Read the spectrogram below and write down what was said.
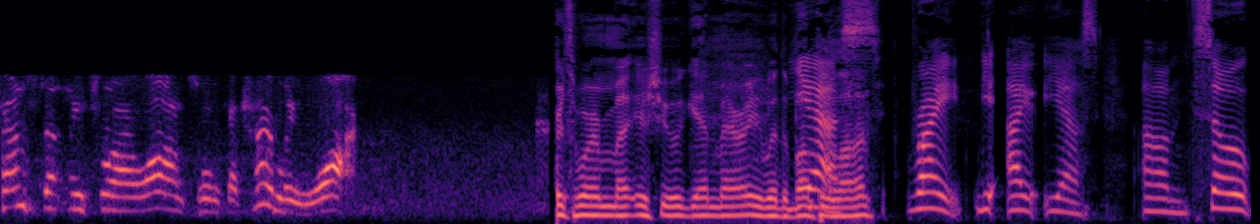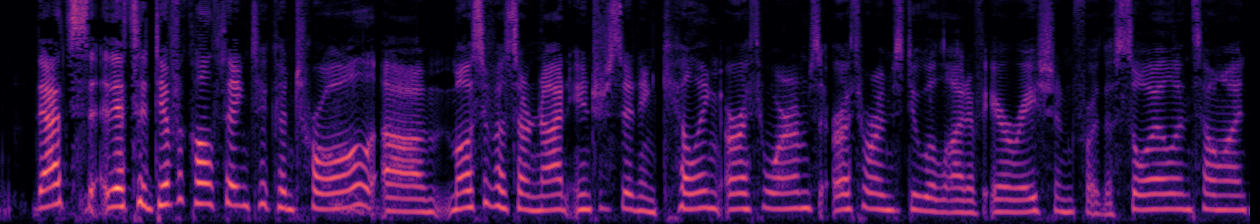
constantly through our lawn, so we can hardly walk. Earthworm uh, issue again, Mary, with the bumpy yes, lawn. Right. I yes. Um, so that's that's a difficult thing to control. Um, most of us are not interested in killing earthworms. Earthworms do a lot of aeration for the soil and so on.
